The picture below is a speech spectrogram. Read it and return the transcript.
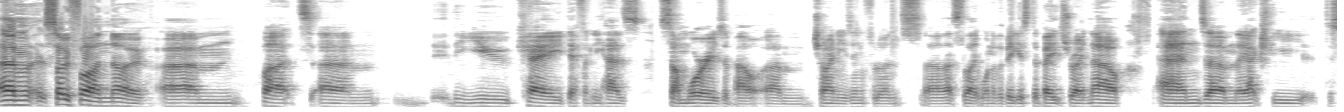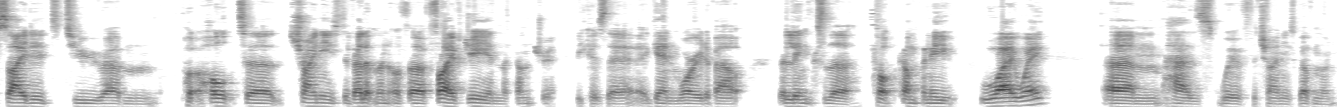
Um, so far, no. Um, but um, the UK definitely has some worries about um, Chinese influence. Uh, that's like one of the biggest debates right now, and um, they actually decided to um, put a halt to Chinese development of uh, 5G in the country because they're again worried about the links the top company Huawei um, has with the Chinese government.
